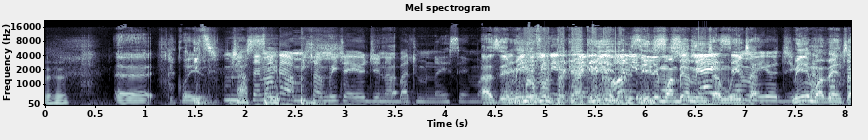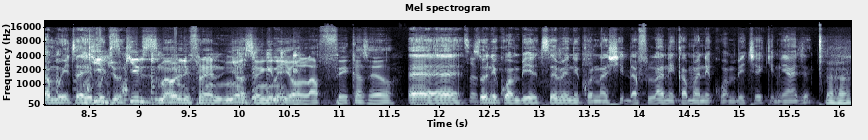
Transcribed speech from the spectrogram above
Uh, nilimwambia mi mi nimwambia hell. Eh, eh. so nikwambie tuseme niko na shida fulani kama nikuambie cheki niaje uh-huh.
